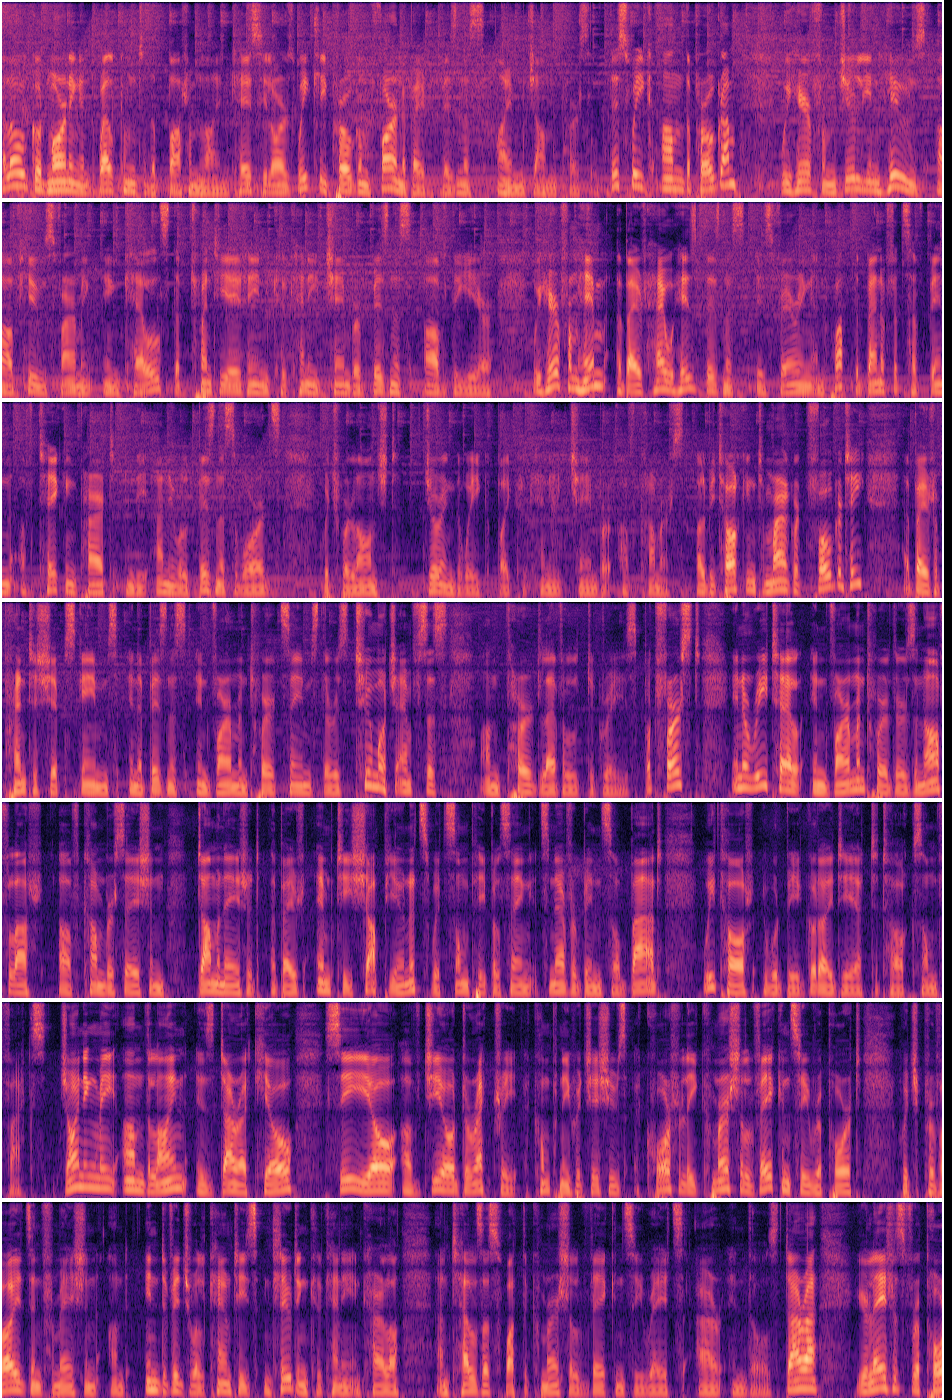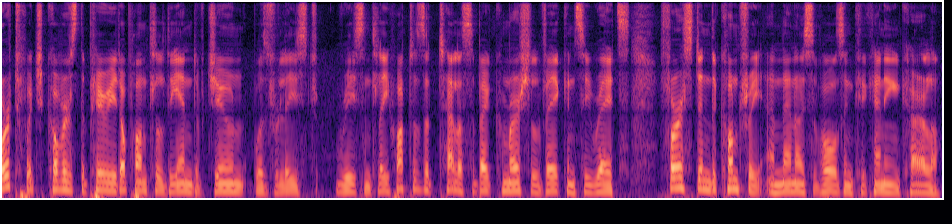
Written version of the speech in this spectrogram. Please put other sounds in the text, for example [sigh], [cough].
Hello, good morning, and welcome to the Bottom Line, Casey KCLR's weekly programme for and about business. I'm John Purcell. This week on the programme, we hear from Julian Hughes of Hughes Farming in Kells, the 2018 Kilkenny Chamber Business of the Year. We hear from him about how his business is faring and what the benefits have been of taking part in the annual Business Awards, which were launched during the week by Kilkenny Chamber of Commerce. I'll be talking to Margaret Fogarty about apprenticeship schemes in a business environment where it seems there is too much emphasis on third level degrees. But first, in a retail environment where there's an awful lot of conversation dominated about empty shop units, with some people saying it's never been so bad, we thought it would be a good idea to talk some facts. Joining me on the line is Dara Keogh, CEO of GeoDirectory, a company which issues a quarterly commercial vacancy report which provides information on individual counties, including Kilkenny and Carlow, and tells us what the commercial vacancy rates are in those. Dara, your latest report, which covers the period up until the end of June, was released recently. What does it tell us about commercial vacancy rates, first in the country and then, I suppose, in Kilkenny and Carlow?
